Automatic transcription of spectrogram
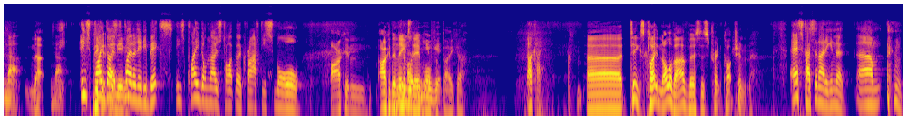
no, no. nah. He's played it, those. He's played on Eddie Betts. He's played on those type of crafty, small. I reckon, I reckon the needs there more he'll for get- Baker. Okay, Uh, Tiggs, Clayton Oliver versus Trent Cotchin. that's fascinating, isn't it? Um,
